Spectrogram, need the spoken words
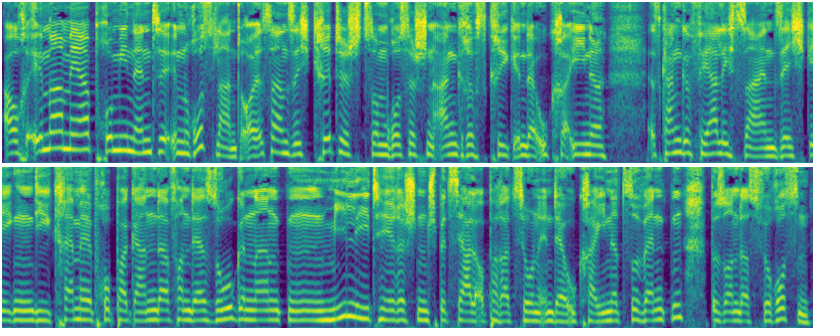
Auch immer mehr Prominente in Russland äußern sich kritisch zum russischen Angriffskrieg in der Ukraine. Es kann gefährlich sein, sich gegen die Kreml-Propaganda von der sogenannten militärischen Spezialoperation in der Ukraine zu wenden, besonders für Russen.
